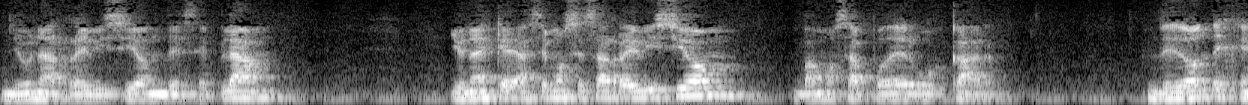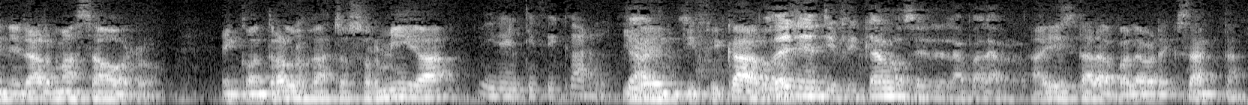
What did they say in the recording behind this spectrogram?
de una revisión de ese plan, y una vez que hacemos esa revisión, vamos a poder buscar de dónde generar más ahorro, encontrar los gastos hormiga, Identificarlo. Claro. identificarlos. Poder identificarlos es la palabra. Ahí está la palabra exacta.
